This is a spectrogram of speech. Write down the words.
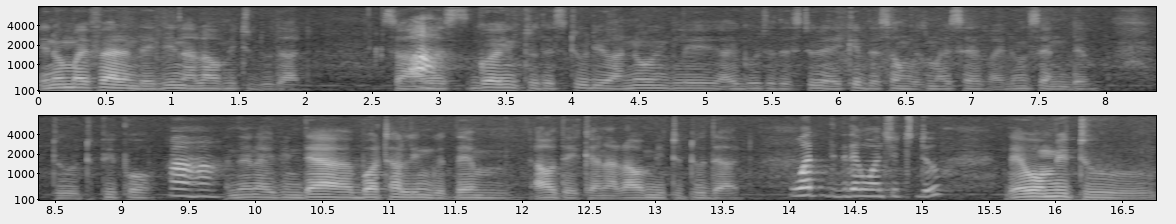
you know my parents they didn't allow me to do that. So Ah. I was going to the studio unknowingly. I go to the studio. I keep the song with myself. I don't send them to, to people. Uh-huh. And then I've been there battling with them how they can allow me to do that. What did they want you to do? They want me to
